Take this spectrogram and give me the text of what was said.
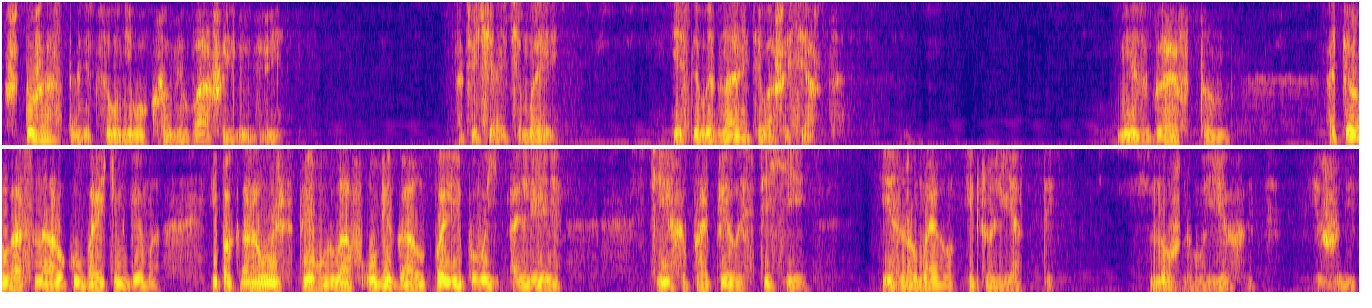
Что же останется у него, кроме вашей любви? Отвечайте, Мэри, если вы знаете ваше сердце. Мисс Грефтон оперлась на руку Бекингема, и пока Рауль стремглав убегал по липовой аллее, тихо пропела стихи из Ромео и Джульетты. Нужно уехать и жить,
